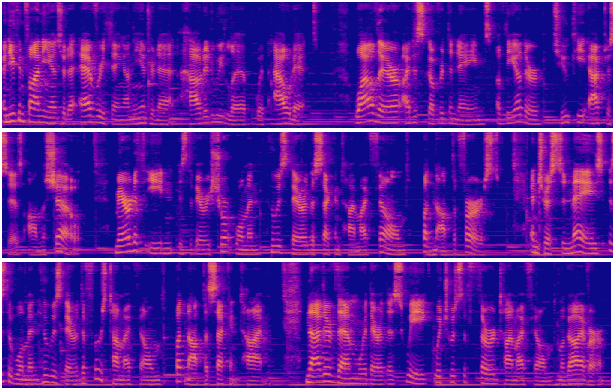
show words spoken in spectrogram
And you can find the answer to everything on the internet. How did we live without it? While there, I discovered the names of the other two key actresses on the show. Meredith Eaton is the very short woman who was there the second time I filmed, but not the first. And Tristin Mays is the woman who was there the first time I filmed, but not the second time. Neither of them were there this week, which was the third time I filmed MacGyver.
